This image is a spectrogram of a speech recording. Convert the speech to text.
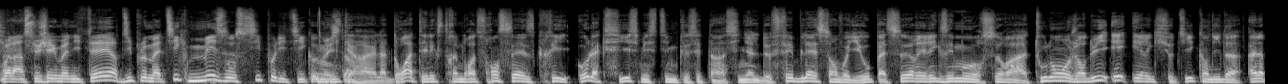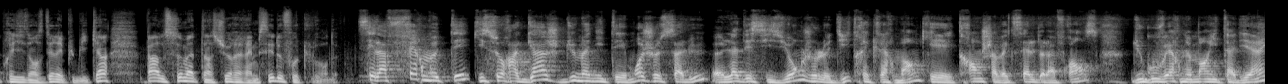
Voilà un sujet humanitaire, diplomatique, mais aussi politique. Oui, car la droite et l'extrême droite française crient au laxisme, estiment que c'est un signal de faiblesse envoyé aux passeurs. Éric Zemmour sera à Toulon aujourd'hui et Éric Ciotti, candidat à la présidence des Républicains, parle ce matin sur RMC de faute lourde. C'est la fermeté qui sera gage d'humanité. Moi, je salue euh, la décision, je le dis très clairement, qui est tranche avec celle de la France, du gouvernement italien.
